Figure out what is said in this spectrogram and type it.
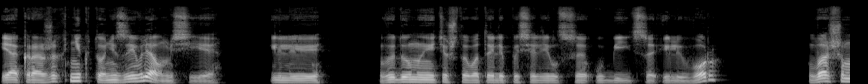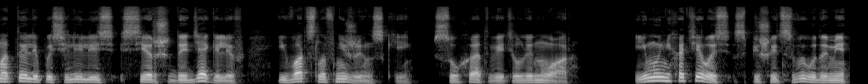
и о кражах никто не заявлял, месье. Или вы думаете, что в отеле поселился убийца или вор? В вашем отеле поселились Серж де Дягилев и Вацлав Нижинский, сухо ответил Ленуар. Ему не хотелось спешить с выводами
